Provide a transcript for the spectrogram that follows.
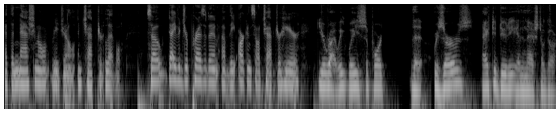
at the national, regional, and chapter level. So, David, you're president of the Arkansas chapter here. You're right. We we support the reserves, active duty, and the National Guard.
